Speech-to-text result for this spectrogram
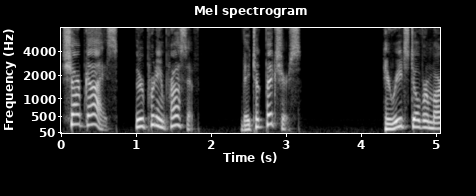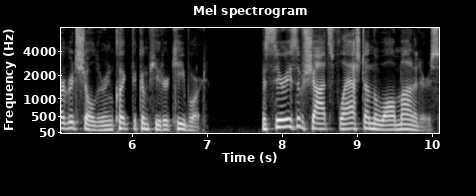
Sharp guys. They were pretty impressive. They took pictures. He reached over Margaret's shoulder and clicked the computer keyboard. A series of shots flashed on the wall monitors,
